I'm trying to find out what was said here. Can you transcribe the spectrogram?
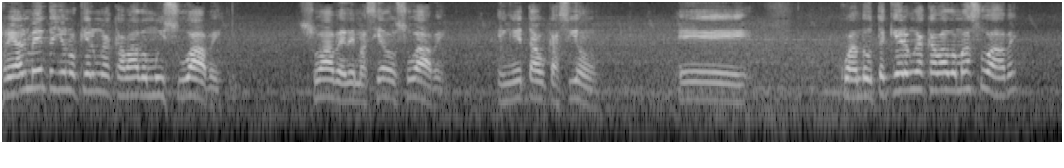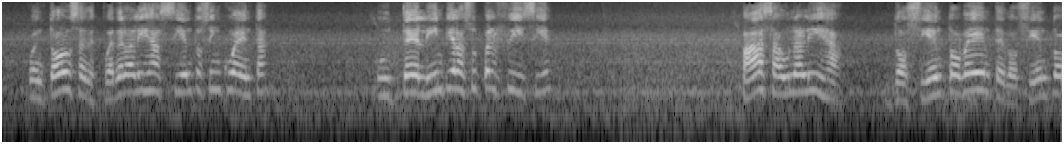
Realmente yo no quiero un acabado muy suave, suave, demasiado suave en esta ocasión. Eh, cuando usted quiere un acabado más suave, pues entonces, después de la lija 150, usted limpia la superficie, pasa una lija 220, 200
